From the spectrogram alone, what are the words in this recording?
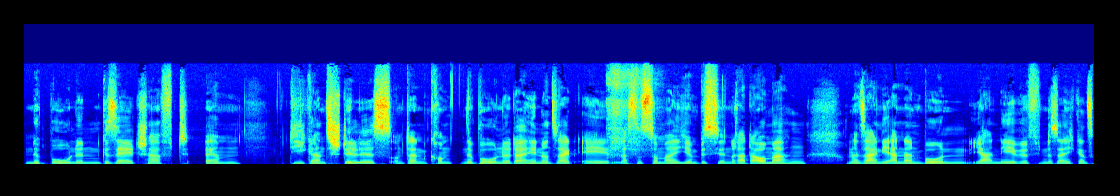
eine Bohnengesellschaft, ähm, die ganz still ist und dann kommt eine Bohne dahin und sagt, ey, lass uns doch mal hier ein bisschen Radau machen. Und dann sagen die anderen Bohnen, ja, nee, wir finden es eigentlich ganz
